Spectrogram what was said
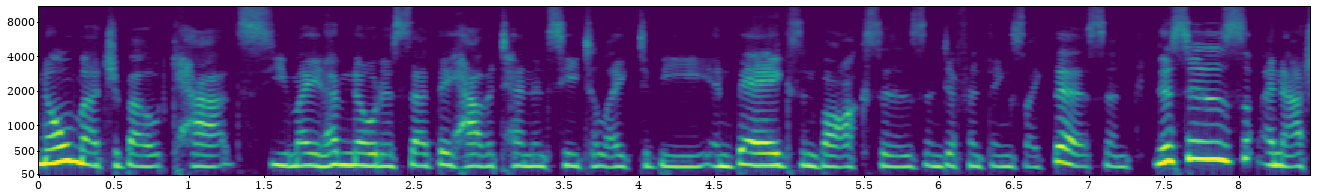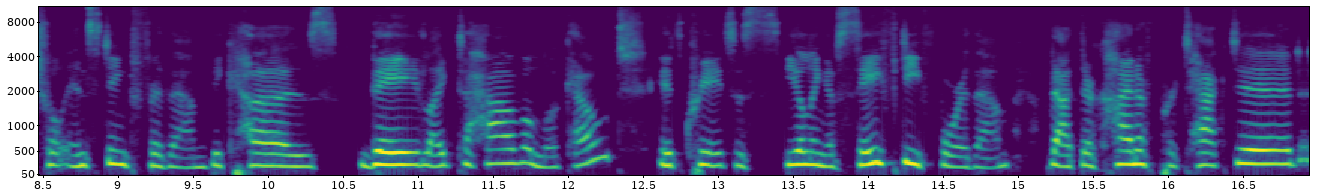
know much about cats, you might have noticed that they have a tendency to like to be in bags and boxes and different things like this. And this is a natural instinct for them because they like to have a lookout. It creates a feeling of safety for them that they're kind of protected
